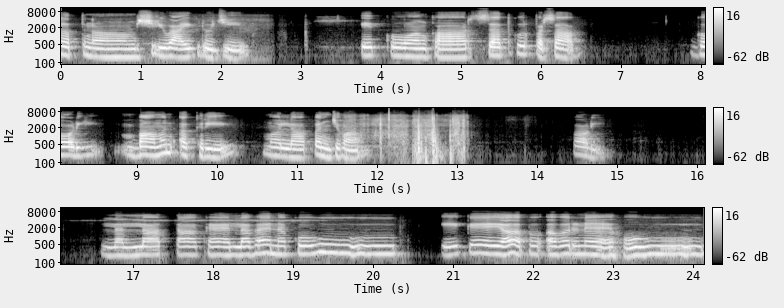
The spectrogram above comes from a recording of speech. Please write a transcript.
ਸਤਨਾਮ ਸ਼੍ਰੀ ਵਾਹਿਗੁਰੂ ਜੀ ਏਕ ਓੰਕਾਰ ਸਤਿਗੁਰ ਪ੍ਰਸਾਦ ਗੌੜੀ ਬਾਵਨ ਅੱਖਰੀ ਮਹਲਾ ਪੰਜਵਾਂ ਪੌੜੀ ਲੱਲਾ ਤਾਕੈ ਲਵੈ ਨ ਕੋਊ ਏਕੇ ਆਪ ਅਵਰ ਨ ਹੋਊ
